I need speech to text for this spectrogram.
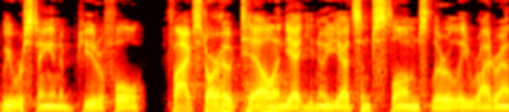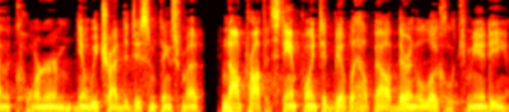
We were staying in a beautiful five star hotel, and yet you know you had some slums literally right around the corner. And you know we tried to do some things from a nonprofit standpoint to be able to help out there in the local community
